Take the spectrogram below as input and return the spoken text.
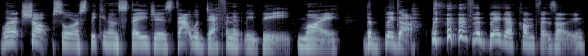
workshops or speaking on stages, that would definitely be my the bigger the bigger comfort zone.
